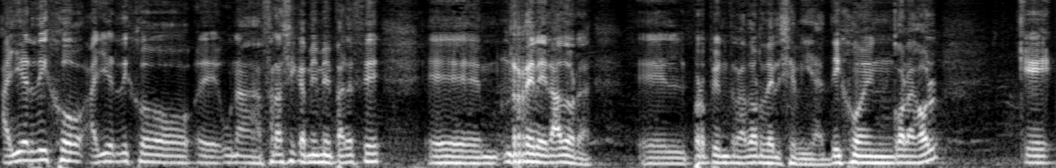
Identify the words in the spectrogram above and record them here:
Ayer dijo, ayer dijo eh, una frase que a mí me parece eh, reveladora. El propio entrenador del Sevilla dijo en Gol a Gol que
